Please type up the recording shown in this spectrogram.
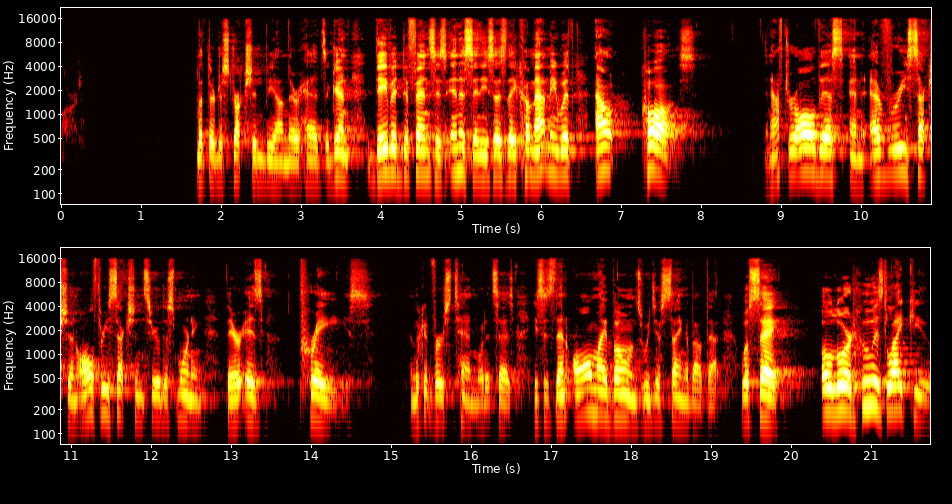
Lord. Let their destruction be on their heads. Again, David defends his innocent. He says, They come at me without cause. And after all this, and every section, all three sections here this morning, there is praise. And look at verse 10, what it says. He says, Then all my bones, we just sang about that, will say, O Lord, who is like you,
